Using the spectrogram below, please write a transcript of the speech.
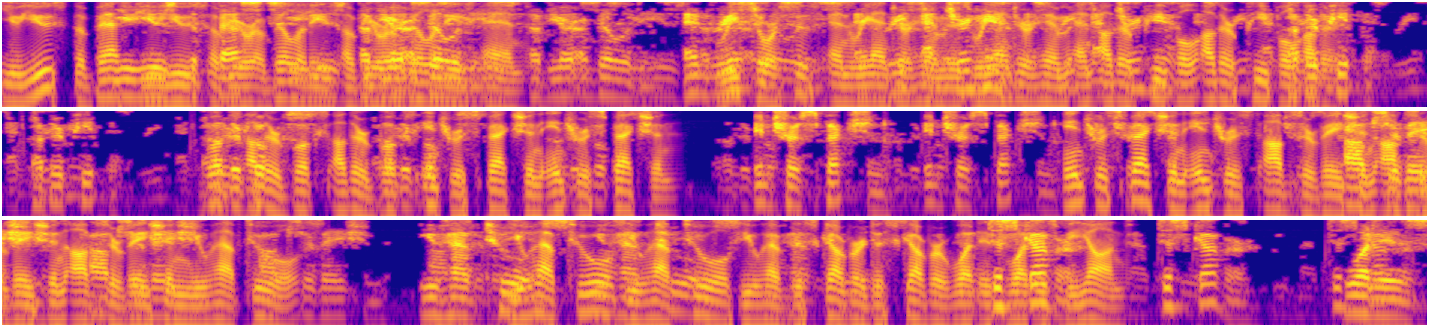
You use the best you use use of your abilities use of your abilities and of your abilities and resources and re-enter him is re-enter him and other people other people other other people, other people, books other books other books introspection introspection introspection, introspection, introspection interest observation observation observation you have tools. You have tools. you have tools you have tools you have discover discover what is what is beyond Discover. What is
